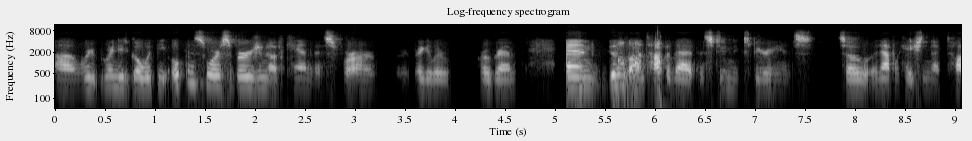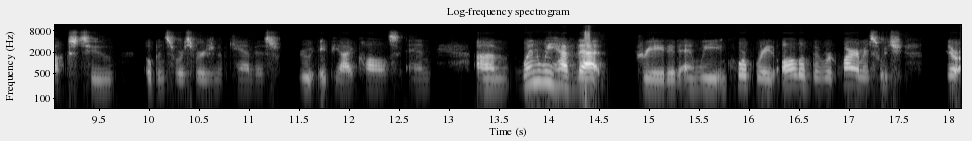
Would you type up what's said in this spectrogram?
Uh, we're going to go with the open source version of Canvas for our regular program and build on top of that the student experience. So an application that talks to open source version of Canvas through API calls. And um, when we have that created and we incorporate all of the requirements, which they're,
